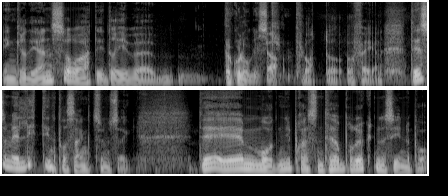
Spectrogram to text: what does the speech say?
ingredienser, og at de driver Økologisk. ja, flott og, og feiende. Det som er litt interessant, syns jeg, det er måten de presenterer produktene sine på.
